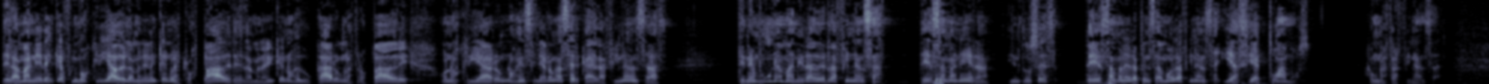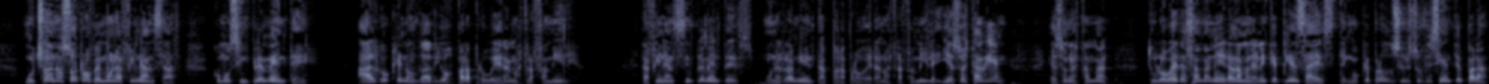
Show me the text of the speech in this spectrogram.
De la manera en que fuimos criados, de la manera en que nuestros padres, de la manera en que nos educaron nuestros padres o nos criaron, nos enseñaron acerca de las finanzas, tenemos una manera de ver las finanzas de esa manera y entonces de esa manera pensamos en las finanzas y así actuamos con nuestras finanzas. Muchos de nosotros vemos las finanzas como simplemente algo que nos da Dios para proveer a nuestra familia. La finanza simplemente es una herramienta para proveer a nuestra familia y eso está bien, eso no está mal. Tú lo ves de esa manera, la manera en que piensas es, tengo que producir suficiente para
